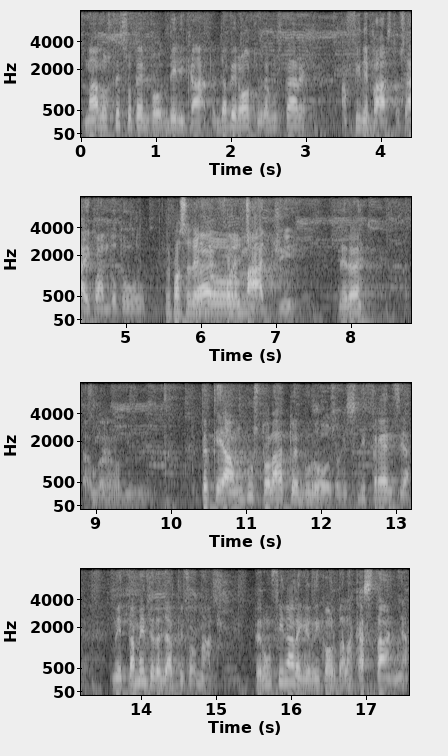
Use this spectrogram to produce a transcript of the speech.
ma allo stesso tempo delicato, è davvero ottimo da gustare a fine pasto, sai quando tu al posto del eh, formaggi, eh, perché ha un gusto latto e burroso che si differenzia nettamente dagli altri formaggi, per un finale che ricorda la castagna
